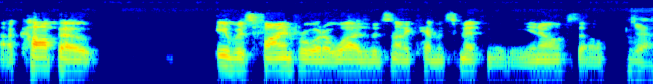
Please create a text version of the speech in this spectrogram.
uh, Cop Out, it was fine for what it was, but it's not a Kevin Smith movie, you know? So, yeah.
